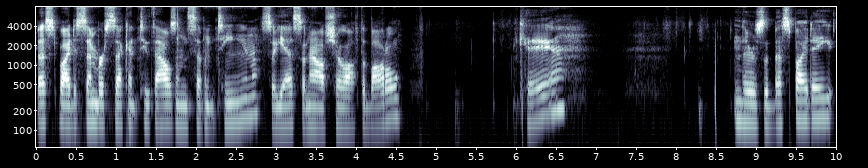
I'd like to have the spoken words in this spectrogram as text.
Best by December 2nd, 2017. So, yeah, so now I'll show off the bottle. Okay. There's the best by date.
